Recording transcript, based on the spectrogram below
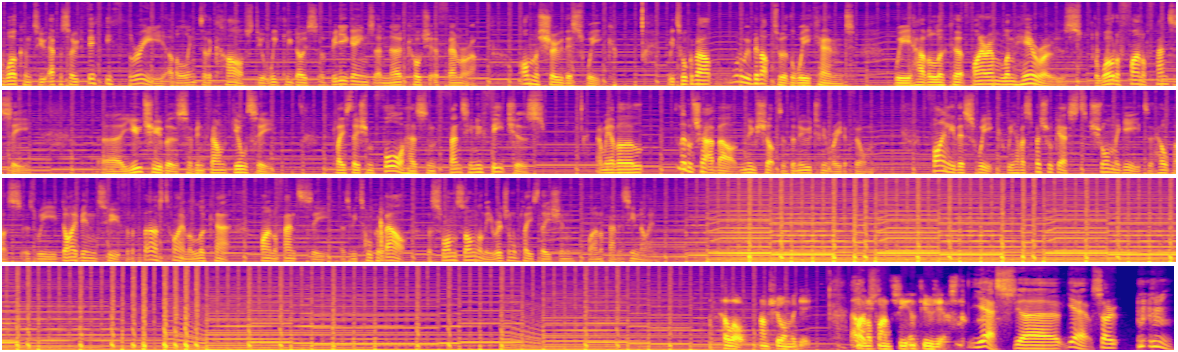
and welcome to episode 53 of A Link to the Cast, your weekly dose of video games and nerd culture ephemera. On the show this week, we talk about what have we been up to at the weekend. We have a look at Fire Emblem Heroes, the world of Final Fantasy. Uh, YouTubers have been found guilty. PlayStation 4 has some fancy new features. And we have a little chat about new shots of the new Tomb Raider film. Finally, this week, we have a special guest, Sean McGee, to help us as we dive into, for the first time, a look at Final Fantasy as we talk about the swan song on the original PlayStation, Final Fantasy IX. Hello, I'm Sean McGee, Hello, Final Fantasy enthusiast. Yes, uh, yeah. So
